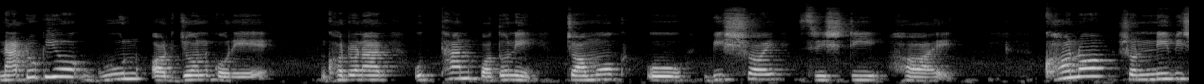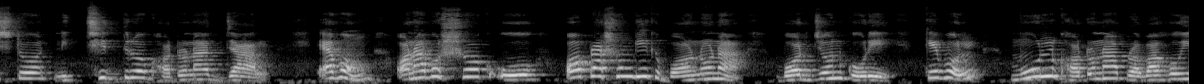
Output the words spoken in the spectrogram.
নাটকীয় গুণ অর্জন করে। ঘটনার উত্থান পতনে চমক ও বিস্ময় সৃষ্টি হয়। ঘন সন্নিবিষ্ট নিচ্ছিদ্র ঘটনার জাল এবং অনাবশ্যক ও অপ্রাসঙ্গিক বর্ণনা বর্জন করে কেবল মূল ঘটনা প্রবাহই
